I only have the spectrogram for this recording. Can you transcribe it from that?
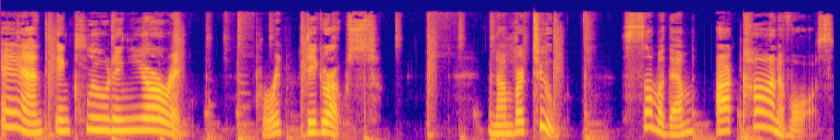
and including urine. Pretty gross. Number two, some of them are carnivores.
